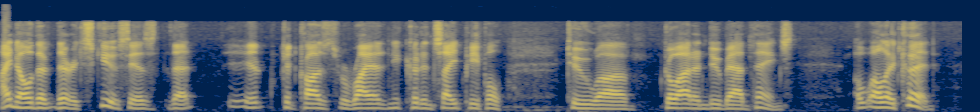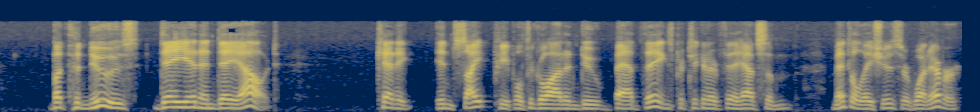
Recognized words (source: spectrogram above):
I know that their excuse is that it could cause a riot and it could incite people to uh, go out and do bad things. Uh, well, it could, but the news day in and day out can incite people to go out and do bad things, particularly if they have some mental issues or whatever.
